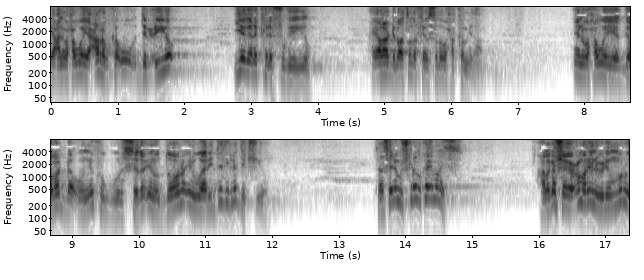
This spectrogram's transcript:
yacni waxa weeye carabka uu debciyo iyagana kala fogeeyo. Waxyaalaha dhibaatada keensada waxaa ka mid ah. In waxa weeye gabadha uu ninku guursado inuu doono inuu waalidadii la dejiyo. Taasina mushkiladu ka imanaysa. Waxaa laga sheegay cumar inuu yidhi muruu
